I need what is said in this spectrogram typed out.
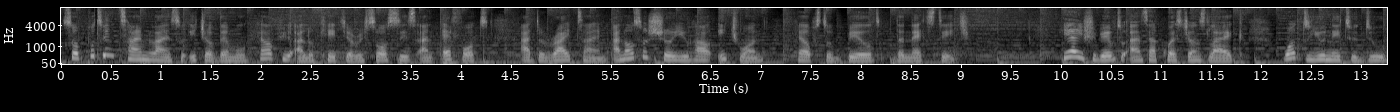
so putting timelines to each of them will help you allocate your resources and efforts at the right time and also show you how each one helps to build the next stage. Here, you should be able to answer questions like What do you need to do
